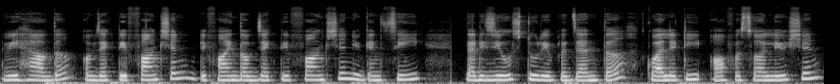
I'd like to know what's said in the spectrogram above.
we have the objective function. Define the objective function. You can see that is used to represent the quality of a solution.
